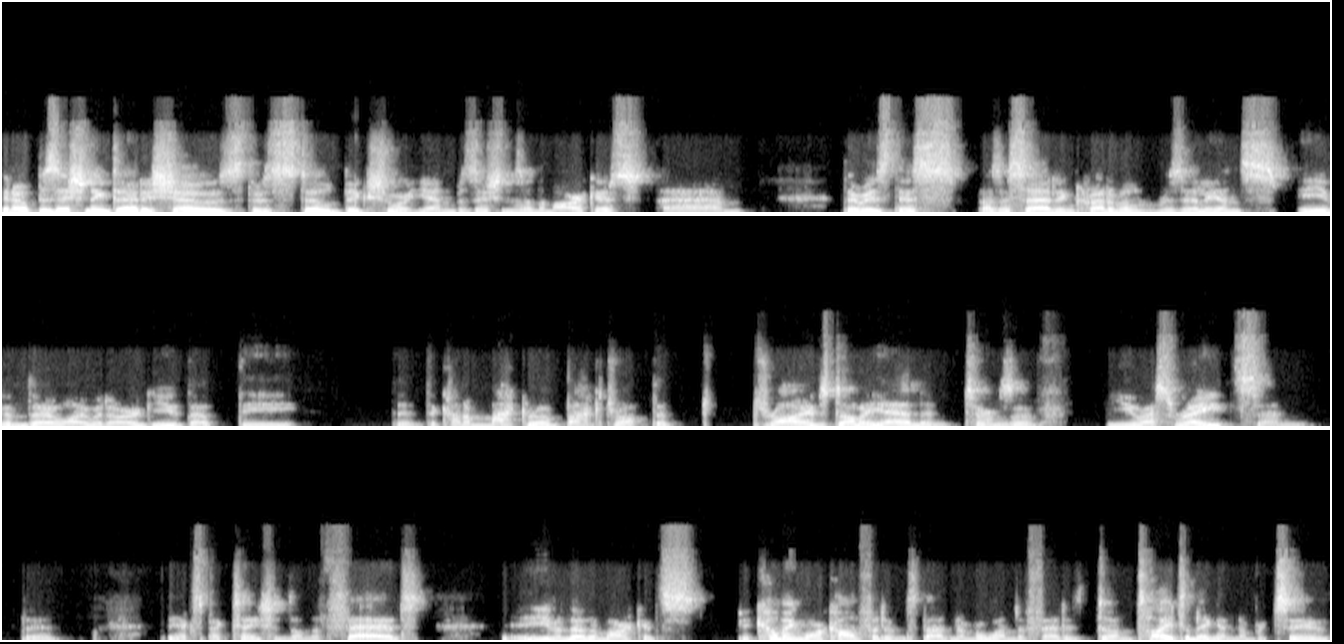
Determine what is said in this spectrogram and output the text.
you know, positioning data shows there's still big short yen positions in the market. Um, there is this, as I said, incredible resilience, even though I would argue that the the, the kind of macro backdrop that drives dollar yen in terms of US rates and the the expectations on the Fed, even though the market's becoming more confident that number one, the Fed is done tightening, and number two,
